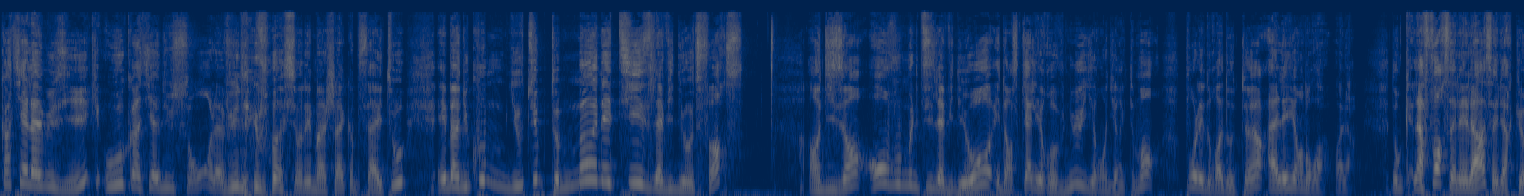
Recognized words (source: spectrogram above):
quand il y a la musique ou quand il y a du son, on l'a vu des fois sur des machins comme ça et tout, et ben du coup YouTube te monétise la vidéo de force en disant on vous monétise la vidéo et dans ce cas les revenus iront directement pour les droits d'auteur à l'ayant droit. Voilà. Donc la force elle est là, c'est-à-dire que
